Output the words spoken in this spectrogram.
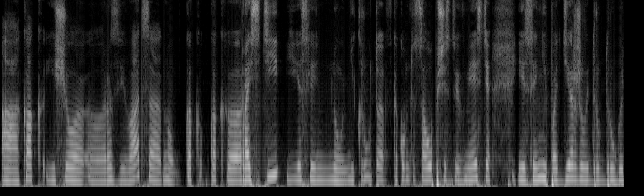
А как еще развиваться, ну, как, как э, расти, если, ну, не круто в каком-то сообществе вместе, если не поддерживать друг друга,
